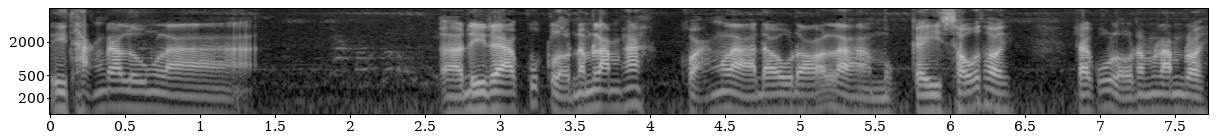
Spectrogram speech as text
đi thẳng ra luôn là à, đi ra quốc lộ 55 ha. Khoảng là đâu đó là một cây số thôi ra quốc lộ 55 rồi.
